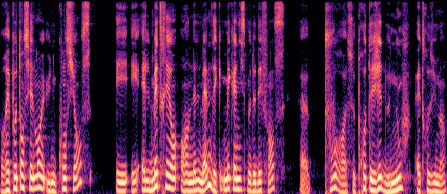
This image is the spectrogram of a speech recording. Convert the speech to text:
aurait potentiellement une conscience et, elle mettrait en, elle-même des mécanismes de défense euh, pour se protéger de nous, êtres humains?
